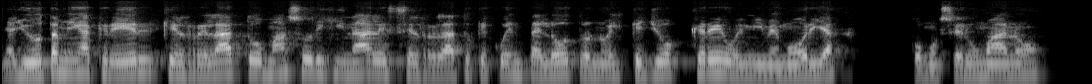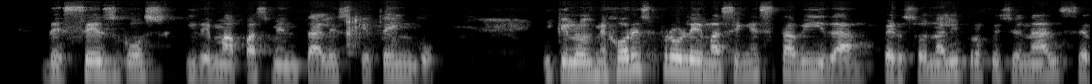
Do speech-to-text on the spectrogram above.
Me ayudó también a creer que el relato más original es el relato que cuenta el otro, no el que yo creo en mi memoria como ser humano de sesgos y de mapas mentales que tengo y que los mejores problemas en esta vida personal y profesional se,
